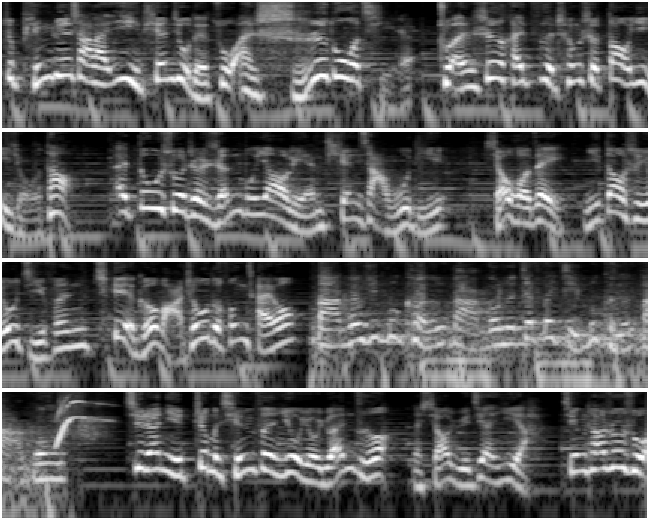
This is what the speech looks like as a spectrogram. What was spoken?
这平均下来一天就得作案十多起，转身还自称是道义有道。哎，都说这人不要脸，天下无敌。小伙子，你倒是有几分切格瓦州的风采哦。打工是不可能打工的，这辈子不可能打工。既然你这么勤奋又有原则，那小雨建议啊，警察叔叔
